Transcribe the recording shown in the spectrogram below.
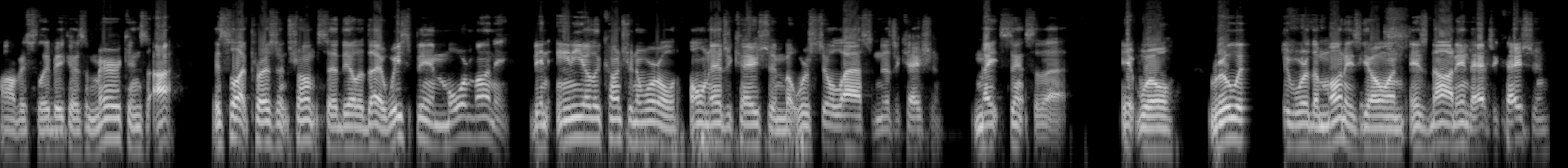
obviously, because Americans, I it's like President Trump said the other day, we spend more money than any other country in the world on education, but we're still last in education. Make sense of that. It will really where the money's going is not into education.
